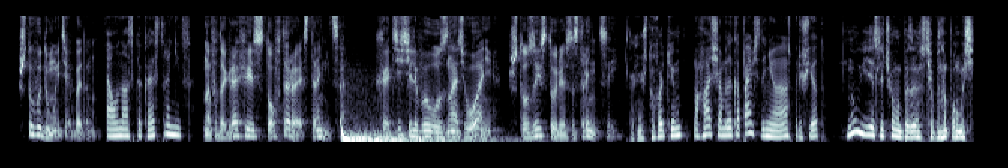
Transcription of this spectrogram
что вы думаете об этом? А у нас какая страница? На фотографии 102 страница. Хотите ли вы узнать у Ани, что за история со страницей? Конечно, хотим. Ага, сейчас мы докопаемся до нее, она нас пришьет. Ну, если что, мы позовем Степа на помощь.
